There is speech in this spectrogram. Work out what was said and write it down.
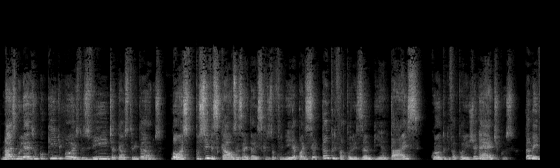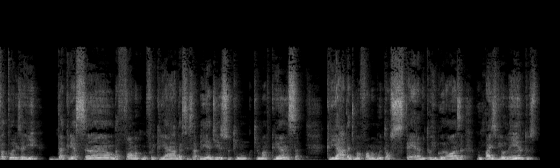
Nas mulheres, um pouquinho depois, dos 20 até os 30 anos. Bom, as possíveis causas aí da esquizofrenia podem ser tanto de fatores ambientais quanto de fatores genéticos. Também fatores aí da criação, da forma como foi criada. Você sabia disso? Que, que uma criança criada de uma forma muito austera, muito rigorosa, com pais violentos,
